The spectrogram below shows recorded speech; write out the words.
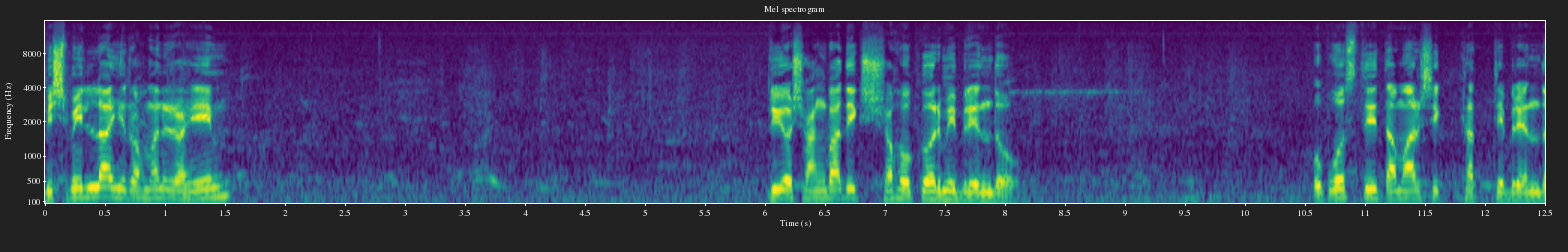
বিসমিল্লাহ রহমান রহিম। প্রিয় সাংবাদিক সহকর্মীবৃন্দ, উপস্থিত আমার শিক্ষার্থীবৃন্দ,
